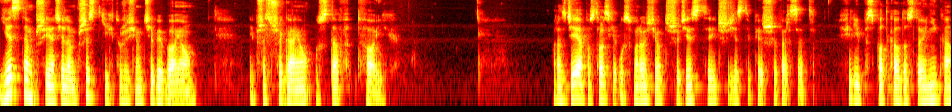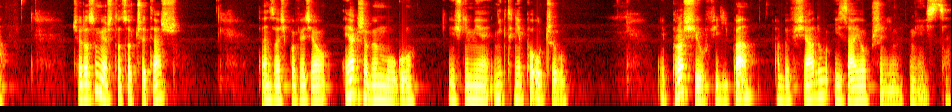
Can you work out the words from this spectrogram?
Jestem przyjacielem wszystkich, którzy się Ciebie boją i przestrzegają ustaw Twoich. Oraz Dzieje Apostolskie, 8 rozdział, 30 i 31 werset. Filip spotkał dostojnika. Czy rozumiesz to, co czytasz? Ten zaś powiedział: Jakżebym mógł, jeśli mnie nikt nie pouczył? I prosił Filipa, aby wsiadł i zajął przy nim miejsce.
